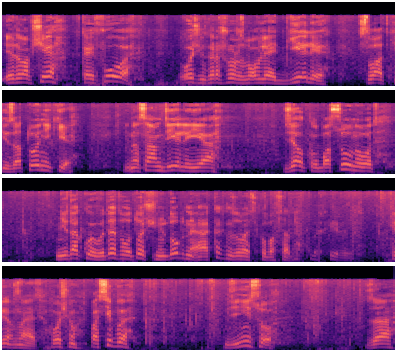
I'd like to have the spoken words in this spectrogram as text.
Это вообще кайфово. Очень хорошо разбавляет гели, сладкие изотоники. И на самом деле я взял колбасу, но вот не такой. Вот это вот очень удобная. А как называется колбаса-то? Хрен знает. В общем, спасибо Денису за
